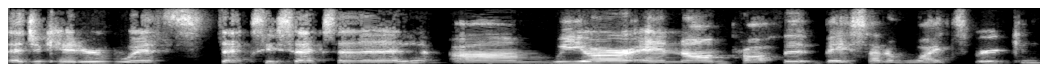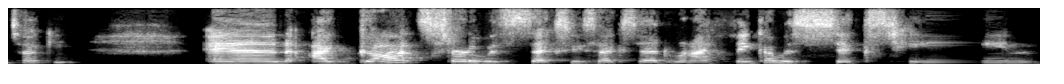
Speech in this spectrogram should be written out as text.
educator with Sexy Sex Ed. Um, we are a nonprofit based out of Whitesburg, Kentucky. And I got started with Sexy Sex Ed when I think I was 16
